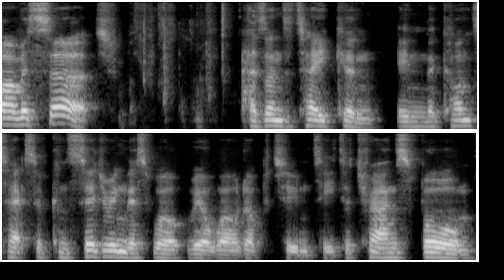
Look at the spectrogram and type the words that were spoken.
our research has undertaken in the context of considering this real world opportunity to transform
